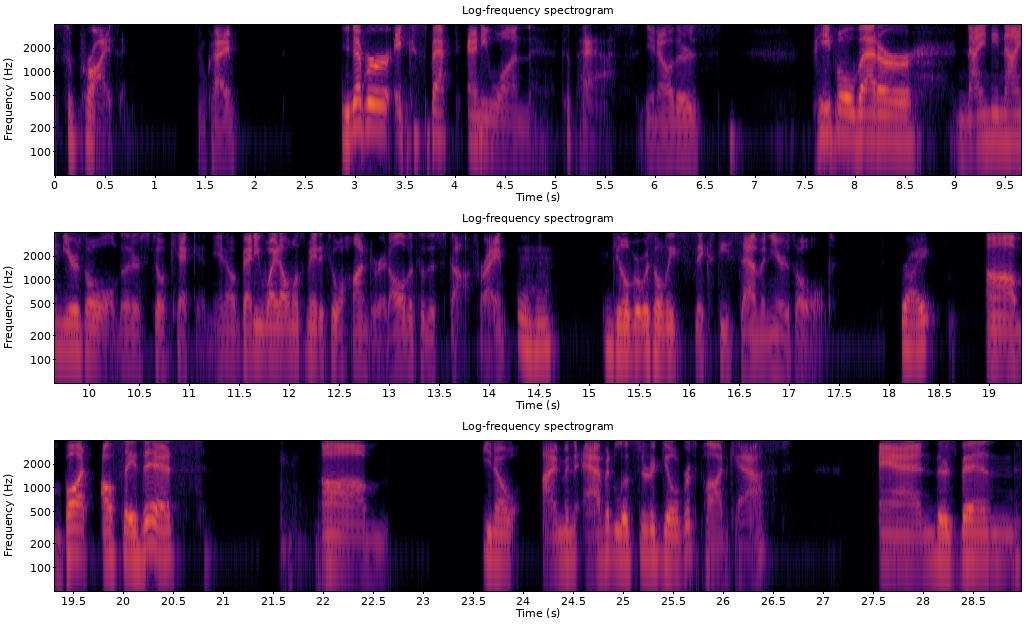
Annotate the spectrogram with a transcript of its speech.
surprising. Okay. You never expect anyone to pass. You know, there's people that are 99 years old that are still kicking. You know, Betty White almost made it to 100. All this other stuff, right? Mm-hmm. Gilbert was only 67 years old. Right. Um, but I'll say this. Um, you know, I'm an avid listener to Gilbert's podcast, and there's been,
